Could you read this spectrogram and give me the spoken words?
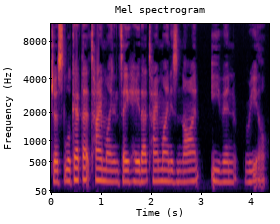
just look at that timeline and say, hey, that timeline is not even real.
